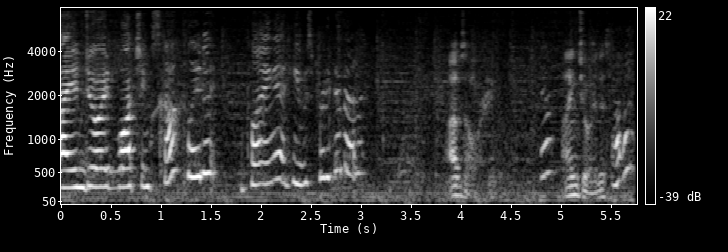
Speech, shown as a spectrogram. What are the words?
I enjoyed watching Scott played it, playing it. He was pretty good at it. I was alright. Yeah. I enjoyed it. Uh-huh.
